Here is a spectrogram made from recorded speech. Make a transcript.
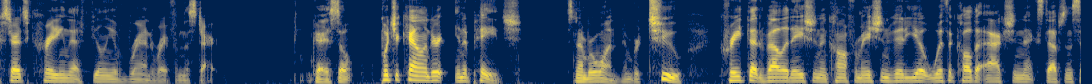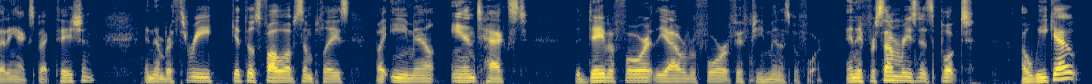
starts creating that feeling of brand right from the start. Okay, so put your calendar in a page. It's number one. Number two, create that validation and confirmation video with a call to action, next steps, and setting expectation. And number three, get those follow ups in place by email and text the day before, the hour before, or 15 minutes before. And if for some reason it's booked a week out,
